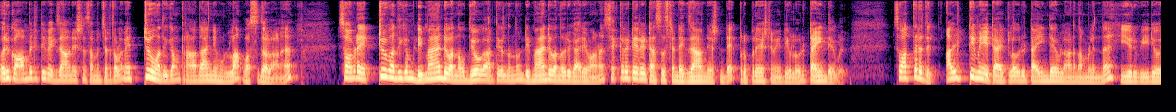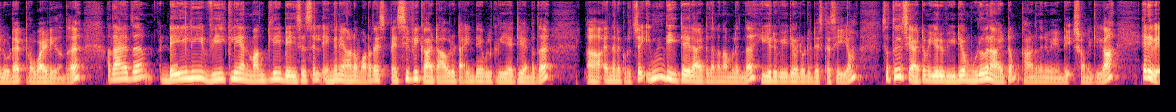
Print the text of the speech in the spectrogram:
ഒരു കോമ്പറ്റേറ്റീവ് എക്സാമിനേഷൻ സംബന്ധിച്ചിടത്തോളം ഏറ്റവും അധികം പ്രാധാന്യമുള്ള വസ്തുതകളാണ്. സോ അവിടെ ഏറ്റവും അധികം ഡിമാൻഡ് വന്ന ഉദ്യോഗാർത്ഥികളിൽ നിന്നും ഡിമാൻഡ് വന്ന ഒരു കാര്യമാണ് സെക്രട്ടേറിയറ്റ് അസിസ്റ്റന്റ് എക്സാമിനേഷന്റെ പ്രിപ്പറേഷന് വേണ്ടിയുള്ള ഒരു ടൈം ടേബിൾ സോ അത്തരത്തിൽ അൾട്ടിമേറ്റ് ആയിട്ടുള്ള ഒരു ടൈം ടേബിളാണ് നമ്മൾ ഇന്ന് ഈ ഒരു വീഡിയോയിലൂടെ പ്രൊവൈഡ് ചെയ്യുന്നത്. അതായത് ഡെയിലി വീക്ക്ലി ആൻഡ് മന്ത്ലി ബേസിസിൽ എങ്ങനെയാണ് വളരെ സ്പെസിഫിക് ആയിട്ട് ആ ഒരു ടൈം ടേബിൾ ക്രിയേറ്റ് ചെയ്യേണ്ടത് എന്നതിനെക്കുറിച്ച് ഇൻ ഡീറ്റെയിൽ ആയിട്ട് തന്നെ നമ്മൾ ഇന്ന് ഈ ഒരു വീഡിയോയിലൂടെ ഡിസ്കസ് ചെയ്യും. സോ തീർച്ചയായിട്ടും ഈ ഒരു വീഡിയോ മുഴുവനായിട്ടും കാണുന്നതിന് വേണ്ടി ശ്രമിക്കുക. Anyway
